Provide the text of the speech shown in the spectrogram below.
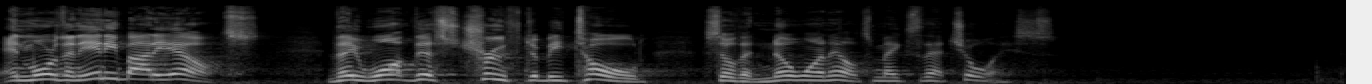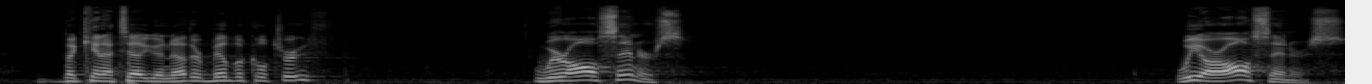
And more than anybody else, they want this truth to be told so that no one else makes that choice. But can I tell you another biblical truth? We're all sinners. We are all sinners.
